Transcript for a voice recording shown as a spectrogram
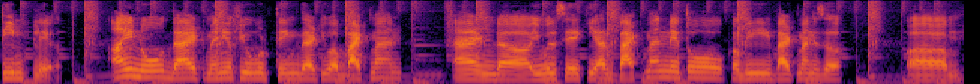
team player. I know that many of you would think that you are Batman and uh, you will say कि यार Batman ने तो कभी Batman is a um,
